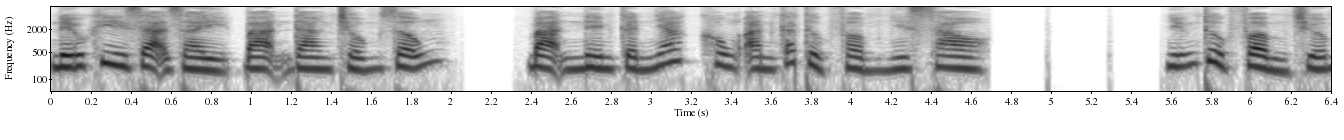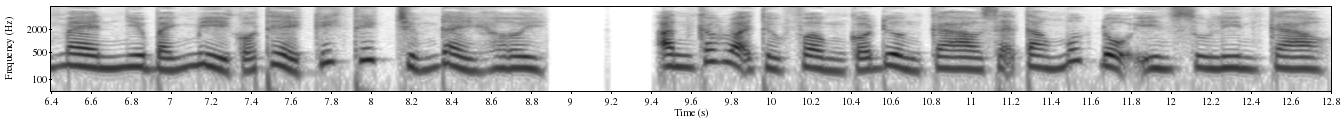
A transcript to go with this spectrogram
nếu khi dạ dày bạn đang trống rỗng, bạn nên cân nhắc không ăn các thực phẩm như sau. Những thực phẩm chứa men như bánh mì có thể kích thích trứng đầy hơi. Ăn các loại thực phẩm có đường cao sẽ tăng mức độ insulin cao.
